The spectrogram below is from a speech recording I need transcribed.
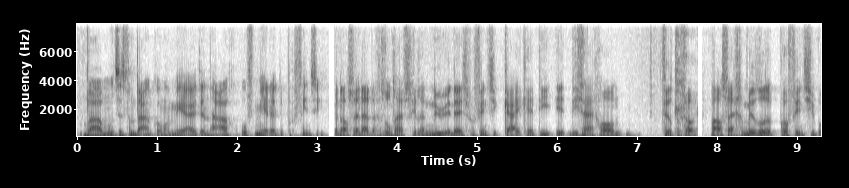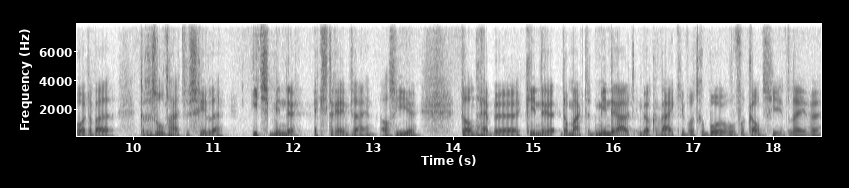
Waar moet het vandaan komen? Meer uit Den Haag of meer uit de provincie? En als we naar de gezondheidsverschillen nu in deze provincie kijken, die, die zijn gewoon veel te groot. Maar als wij gemiddelde provincie worden waar de gezondheidsverschillen iets minder extreem zijn als hier, dan hebben kinderen, dan maakt het minder uit in welke wijk je wordt geboren, hoeveel kansen je in het leven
